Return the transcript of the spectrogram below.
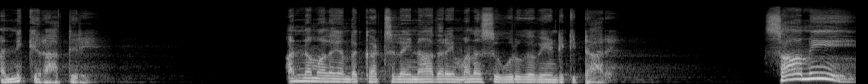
அன்னைக்கு ராத்திரி. அன்னமலை அந்த கட்சிலை நாதரை மனசு உருக வேண்டிக்கிட்டாரு. சாமி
